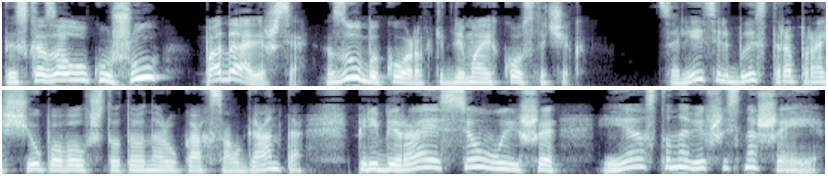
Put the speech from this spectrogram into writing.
Ты сказал укушу? Подавишься. Зубы короткие для моих косточек. Целитель быстро прощупывал что-то на руках Салганта, перебираясь все выше и остановившись на шее.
